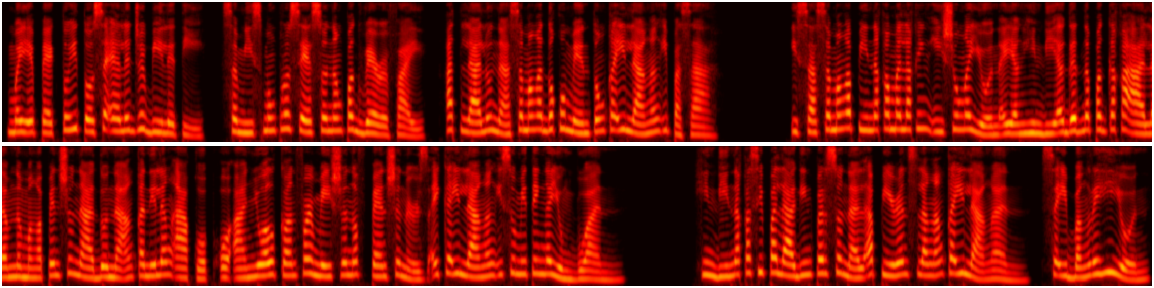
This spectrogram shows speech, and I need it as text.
May epekto ito sa eligibility, sa mismong proseso ng pag-verify, at lalo na sa mga dokumentong kailangang ipasa. Isa sa mga pinakamalaking isyo ngayon ay ang hindi agad na pagkakaalam ng mga pensyonado na ang kanilang akop o Annual Confirmation of Pensioners ay kailangang isumite ngayong buwan. Hindi na kasi palaging personal appearance lang ang kailangan. Sa ibang rehiyon,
